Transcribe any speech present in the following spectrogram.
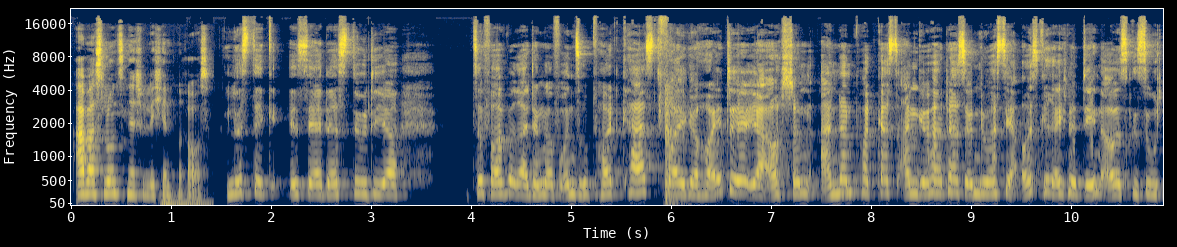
aber es lohnt sich natürlich hinten raus. Lustig ist ja, dass du dir zur Vorbereitung auf unsere Podcast-Folge heute ja auch schon einen anderen Podcast angehört hast und du hast ja ausgerechnet den ausgesucht,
